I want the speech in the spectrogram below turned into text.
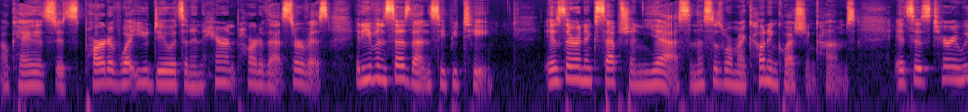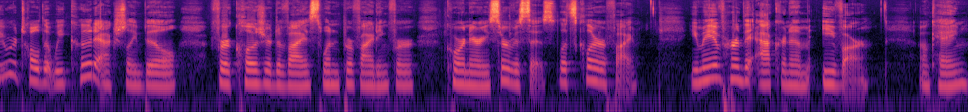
Okay, it's it's part of what you do. It's an inherent part of that service. It even says that in CPT. Is there an exception? Yes. And this is where my coding question comes. It says, Terry, we were told that we could actually bill for a closure device when providing for coronary services. Let's clarify. You may have heard the acronym EVAR. Okay.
